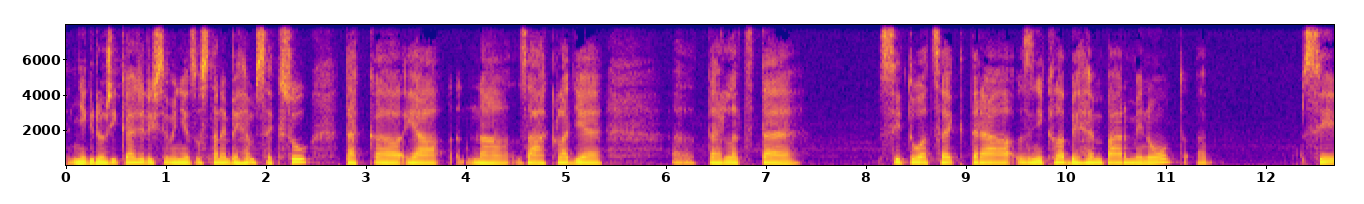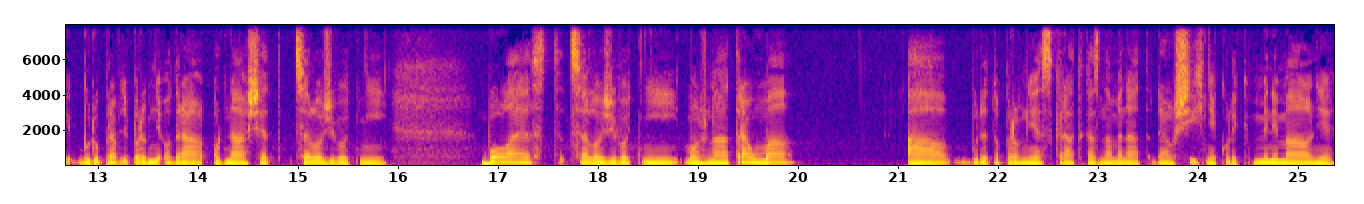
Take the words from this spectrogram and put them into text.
někdo říká, že když se mi něco stane během sexu, tak eh, já na základě eh, téhle situace, která vznikla během pár minut, eh, si budu pravděpodobně odnášet celoživotní bolest, celoživotní možná trauma a bude to pro mě zkrátka znamenat dalších několik minimálně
